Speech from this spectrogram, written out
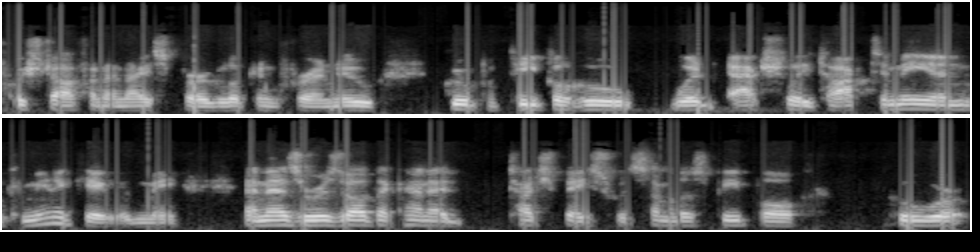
pushed off on an iceberg looking for a new group of people who would actually talk to me and communicate with me. And as a result, I kind of touched base with some of those people who were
